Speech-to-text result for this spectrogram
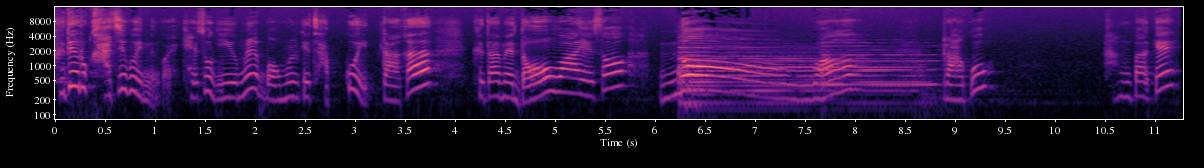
그대로 가지고 있는 거예요. 계속 이 음을 머물게 잡고 있다가 그 다음에 너와에서 너와 라고 강박에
